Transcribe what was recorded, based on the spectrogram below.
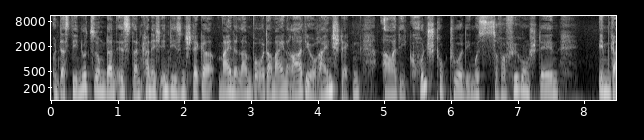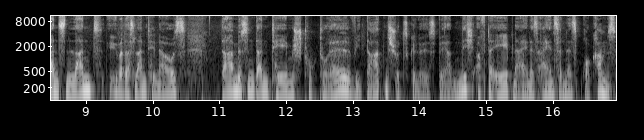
Und dass die Nutzung dann ist, dann kann ich in diesen Stecker meine Lampe oder mein Radio reinstecken, aber die Grundstruktur, die muss zur Verfügung stehen im ganzen Land, über das Land hinaus da müssen dann Themen strukturell wie Datenschutz gelöst werden, nicht auf der Ebene eines einzelnen Programms.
